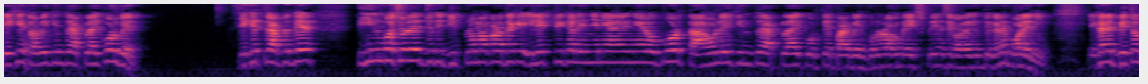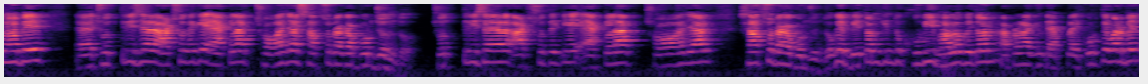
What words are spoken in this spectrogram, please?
দেখে তবেই কিন্তু অ্যাপ্লাই করবেন। সেক্ষেত্রে আপনাদের তিন বছরের যদি ডিপ্লোমা করা থাকে ইলেকট্রিক্যাল ইঞ্জিনিয়ারিং এর ওপর, তাহলেই কিন্তু অ্যাপ্লাই করতে পারবেন। কোনো রকম এক্সপিরিয়েন্সের কথা কিন্তু এখানে বলেনি। এখানে বেতন হবে ছত্রিশ হাজার আটশো থেকে এক লাখ ছ হাজার সাতশো টাকা পর্যন্ত। ছত্রিশ হাজার আটশো থেকে এক লাখ ছ হাজার সাতশো টাকা পর্যন্ত। ওকে, বেতন কিন্তু খুবই ভালো বেতন, আপনারা কিন্তু অ্যাপ্লাই করতে পারবেন।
